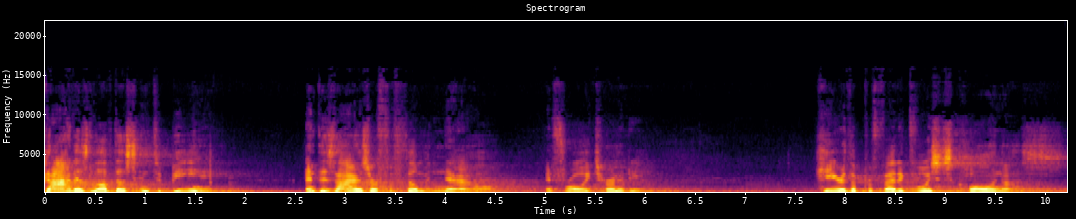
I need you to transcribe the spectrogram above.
God has loved us into being and desires our fulfillment now and for all eternity. Hear the prophetic voices calling us,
